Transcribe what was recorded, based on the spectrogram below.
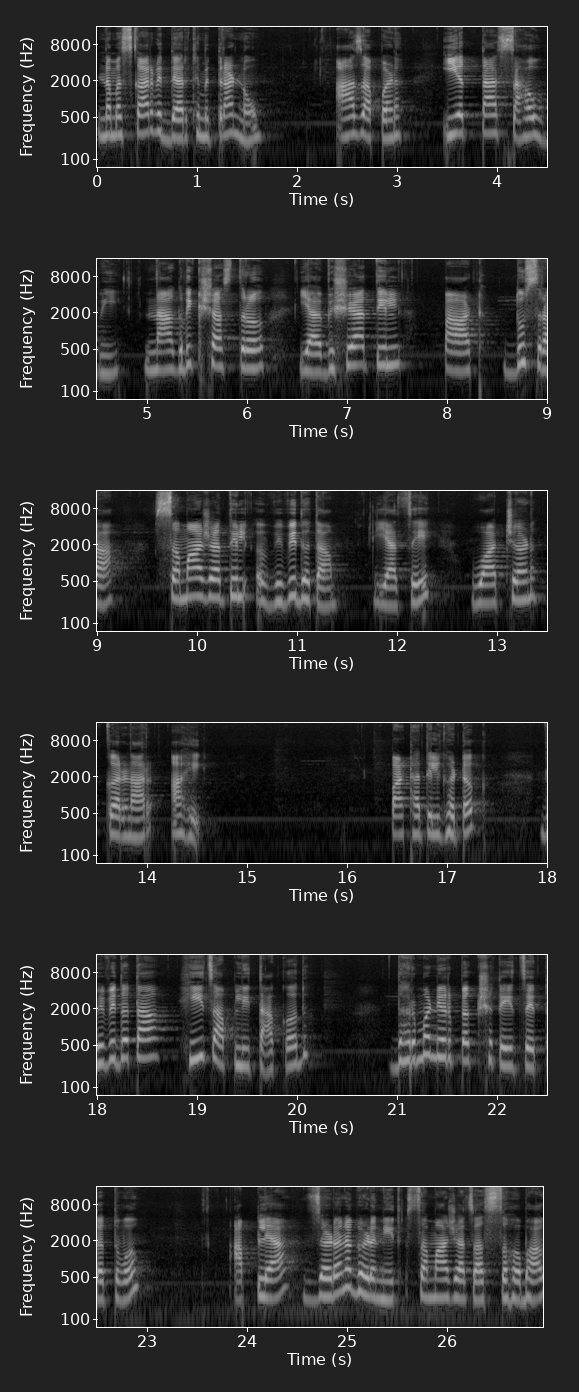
नमस्कार विद्यार्थी मित्रांनो. आज आपण इयत्ता सहावी नागरिकशास्त्र या विषयातील पाठ दुसरा समाजातील विविधता याचे वाचन करणार आहे. पाठातील घटक विविधता हीच आपली ताकद धर्मनिरपेक्षतेचे तत्त्व आपल्या जडणघडणीत समाजाचा सहभाग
